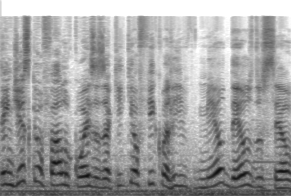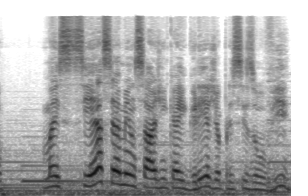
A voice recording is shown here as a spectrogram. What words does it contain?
Tem dias que eu falo coisas aqui que eu fico ali, meu Deus do céu. Mas se essa é a mensagem que a igreja precisa ouvir,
